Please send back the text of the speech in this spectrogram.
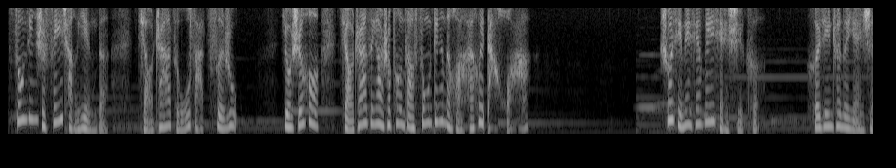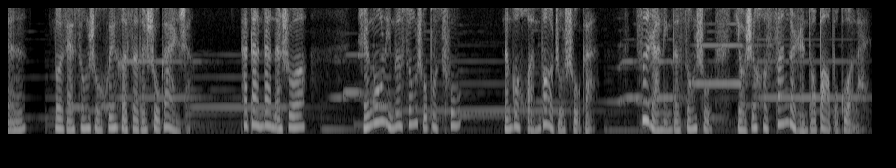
松钉是非常硬的，脚渣子无法刺入，有时候脚渣子要是碰到松钉的话，还会打滑。说起那些危险时刻，何金春的眼神落在松树灰褐色的树干上，他淡淡的说：“人工林的松树不粗，能够环抱住树干；自然林的松树有时候三个人都抱不过来。”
